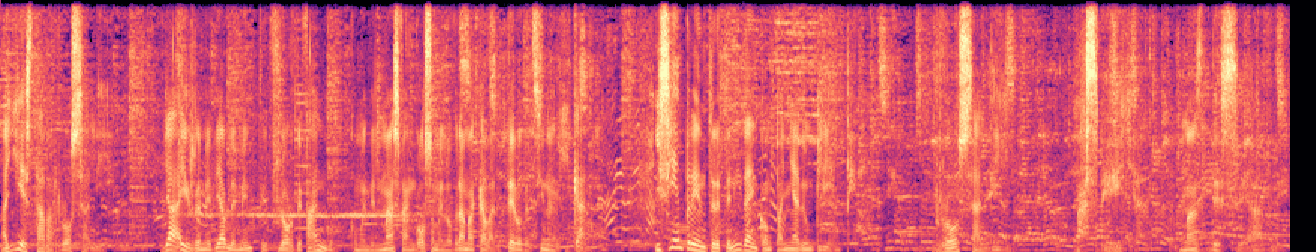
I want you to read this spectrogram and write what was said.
allí estaba Rosalie, ya irremediablemente flor de fango, como en el más fangoso melodrama cabaretero del cine mexicano, y siempre entretenida en compañía de un cliente. Rosalie, más bella, más deseable,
